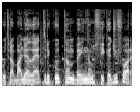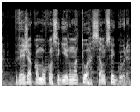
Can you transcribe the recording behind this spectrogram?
O trabalho elétrico também não fica de fora. Veja como conseguir uma torção segura.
